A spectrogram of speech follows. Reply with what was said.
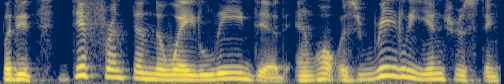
but it's different than the way Lee did. And what was really interesting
